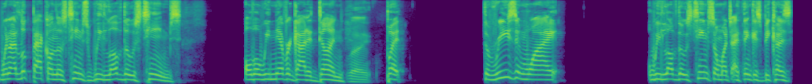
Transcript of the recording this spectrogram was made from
when I look back on those teams, we love those teams, although we never got it done. Right. But the reason why we love those teams so much, I think, is because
